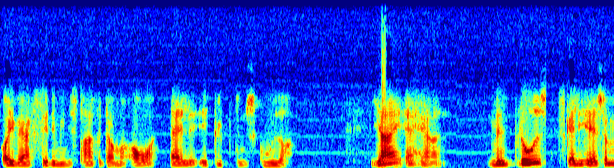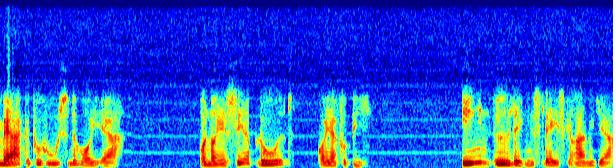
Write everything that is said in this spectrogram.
og iværksætte mine straffedommer over alle Ægyptens guder. Jeg er Herren. men blodet skal I have som mærke på husene, hvor I er. Og når jeg ser blodet, går jeg forbi. Ingen ødelæggende slag skal ramme jer,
